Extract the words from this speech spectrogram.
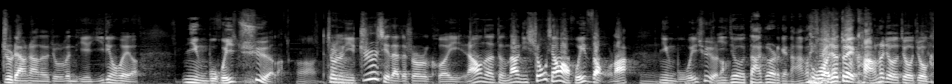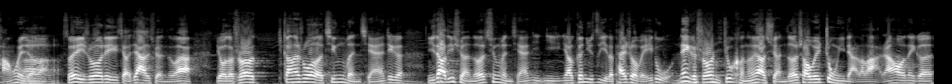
质量上的就是问题，一定会有拧不回去了。啊，就是你支起来的时候可以，然后呢，等到你手想往回走了，拧不回去了你。就大个儿的给拿过去。我就对扛着就就就 扛回去了啊。所以说这个脚架的选择啊，有的时候刚才说了轻稳前，这个嗯你到底选择轻稳前，你你要根据自己的拍摄维度，嗯那个时候你就可能要选择稍微重一点的了。然后那个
